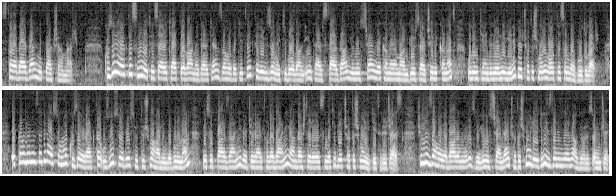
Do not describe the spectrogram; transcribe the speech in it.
Star Haber'den mutlu akşamlar. Kuzey Irak'ta sınır ötesi harekat devam ederken Zaho'daki tek televizyon ekibi olan Interstar'dan Yunus Şen ve kameraman Gürsel Çelikkanat bugün kendilerini yeni bir çatışmanın ortasında buldular. Ekranlarınızda biraz sonra Kuzey Irak'ta uzun süredir sürtüşme halinde bulunan Mesut Barzani ve Celal Talabani yandaşları arasındaki bir çatışmayı getireceğiz. Şimdi Zaho'ya bağlanıyoruz ve Yunus Şen'den çatışma ile ilgili izlenimlerini alıyoruz önce.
